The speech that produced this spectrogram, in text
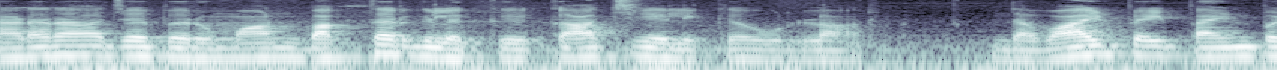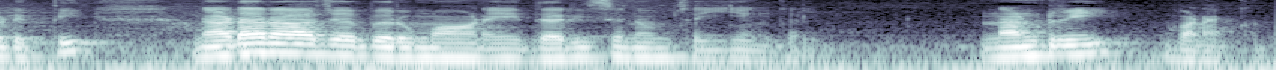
நடராஜ பெருமான் பக்தர்களுக்கு காட்சியளிக்க உள்ளார். இந்த வாய்ப்பை பயன்படுத்தி நடராஜ பெருமானை தரிசனம் செய்யுங்கள். நன்றி வணக்கம்.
